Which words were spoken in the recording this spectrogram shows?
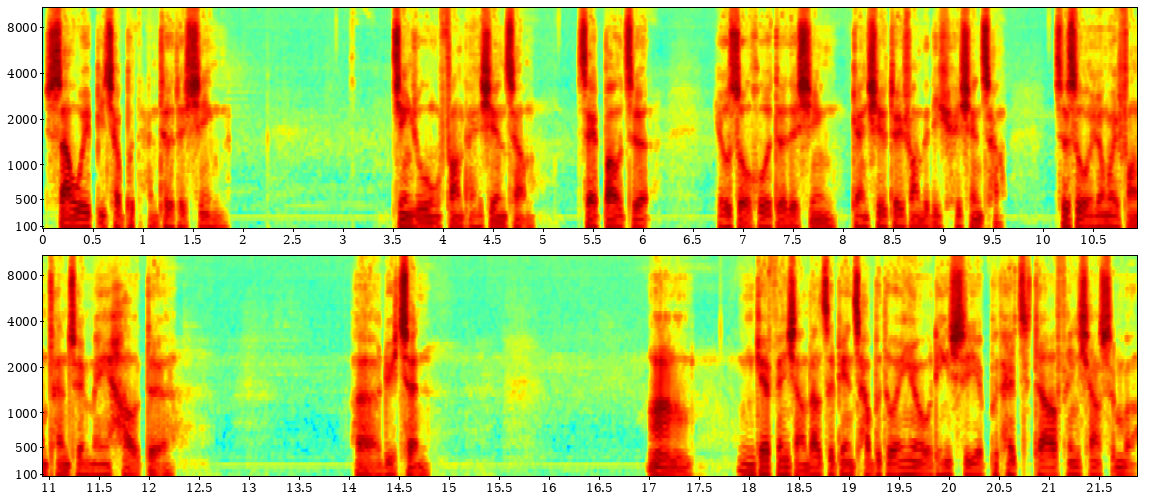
稍微比较不忐忑的心进入访谈现场，再抱着有所获得的心，感谢对方的离开现场。这是我认为访谈最美好的。呃，旅程，嗯，应该分享到这边差不多，因为我临时也不太知道分享什么，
